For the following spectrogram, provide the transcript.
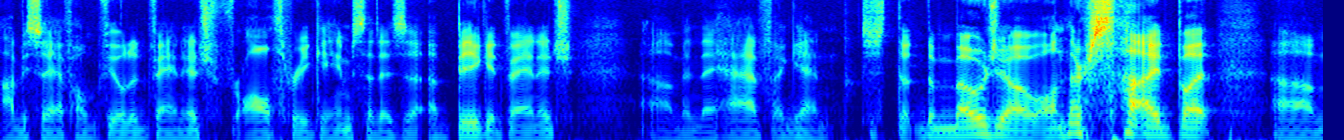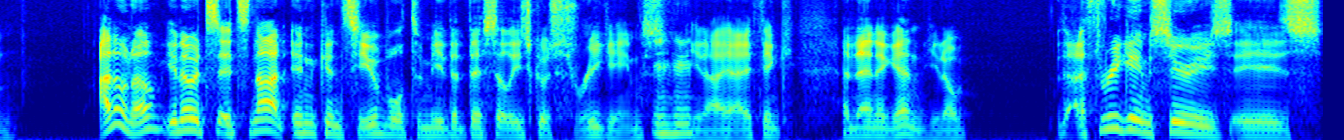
obviously have home field advantage for all three games. That is a, a big advantage, um, and they have again just the, the mojo on their side. But um, I don't know. You know, it's it's not inconceivable to me that this at least goes three games. You know, I, I think, and then again, you know, a three game series is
